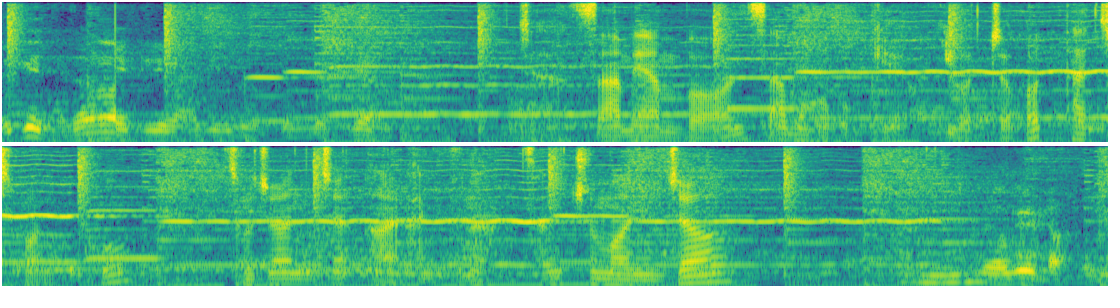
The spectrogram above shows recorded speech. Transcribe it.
되게 대단하게 하시는 것 같은데 그냥 자, 쌈에 한번 싸 먹어볼게요. 이것저것 다 집어넣고 소주 한 잔, 아, 아니구나. 상추 먼저 여기를 딱 보면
